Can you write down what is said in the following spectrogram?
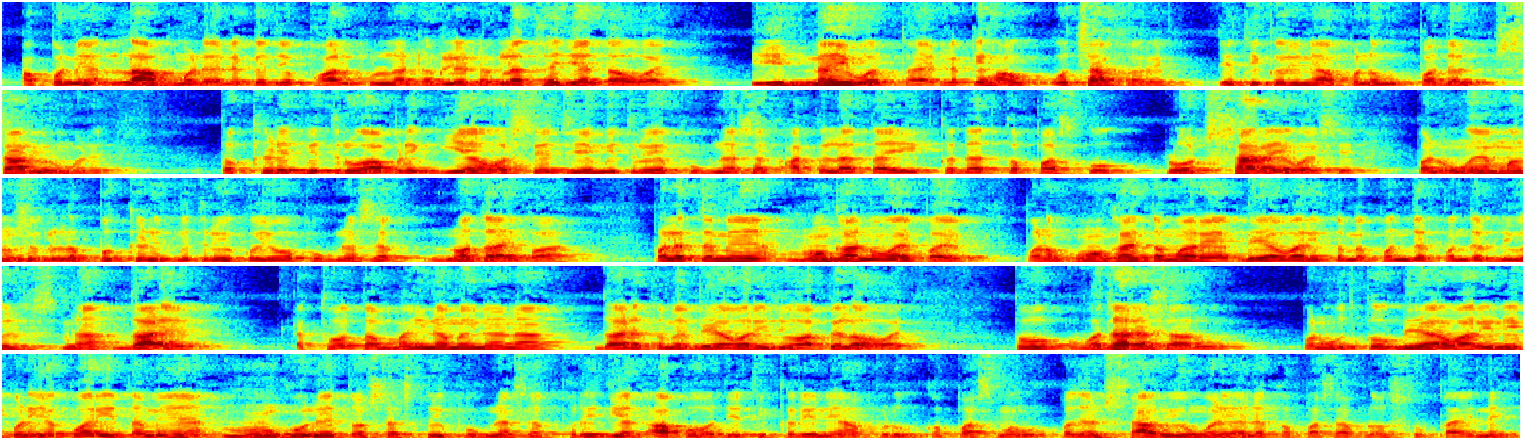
આપણને લાભ મળે. એટલે કે જે ફાલ ફૂલના ઢગલે ઢગલા થઈ જતા હોય એ નહીવત થાય એટલે કે હાવ ઓછા કરે. જેથી કરીને આપણને ઉત્પાદન સારું મળે. તો ખેડૂત મિત્રો, આપણે ગયા વર્ષે જે મિત્રોએ ફૂગનાશક આપેલા હતા એ કદાચ કપાસ કોક પ્લોટ સારા એવા છે. પણ હું એમ માનું છું કે લગભગ ખેડૂત મિત્રોએ કોઈ એવા ફૂગનાશક નહોતા આપ્યા. ભલે તમે મોંઘા ન આપ્યા પણ મોંઘાઈ તમારે બે વારી તમે પંદર પંદર દિવસના ગાળે અથવા તો મહિના મહિનાના ગાળે તમે બે વારી જો આપેલા હોય, તો વધારે સારું. પણ હું તો કહું, બે વારી નહીં, પણ એક વારી તમે મોંઘું નહીં તો સસ્તું ફૂગનાશક ફરજિયાત આપો, જેથી કરીને આપણું કપાસમાં ઉત્પાદન સારું એવું મળે અને કપાસ આપણો સુકાય નહીં.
